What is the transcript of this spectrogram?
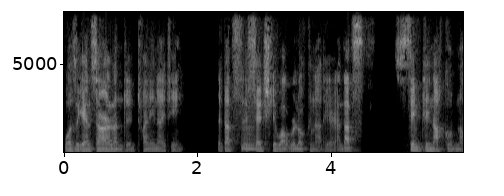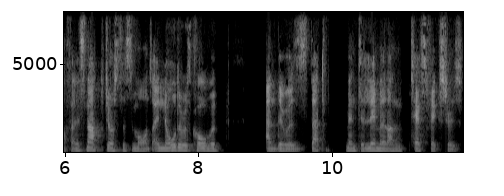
was against Ireland in 2019. Like, that's Mm. essentially what we're looking at here, and that's simply not good enough. And it's not just the Samoans. I know there was COVID, and there was that meant a limit on test fixtures,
